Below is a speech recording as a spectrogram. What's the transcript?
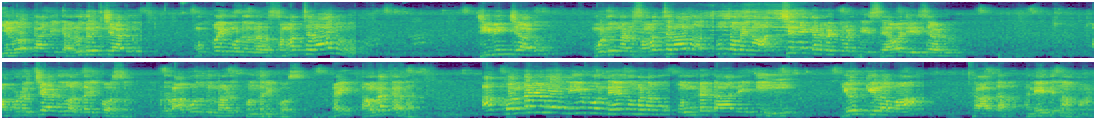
ఈ లోకానికి అరుదించాడు ముప్పై మూడున్నర సంవత్సరాలు జీవించాడు. మూడున్నర సంవత్సరాలు అద్భుతమైన ఆశ్చర్యకరమైనటువంటి సేవ చేశాడు. అప్పుడు వచ్చాడు అందరి కోసం. ఇప్పుడు రాబోతున్నాడు కొందరి కోసం. రైట్ అవునా కదా? ఆ కొందరిలో నీవు నేను మనము ఉండటానికి యోగ్యులమా కాదా అనేది నా మాట.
